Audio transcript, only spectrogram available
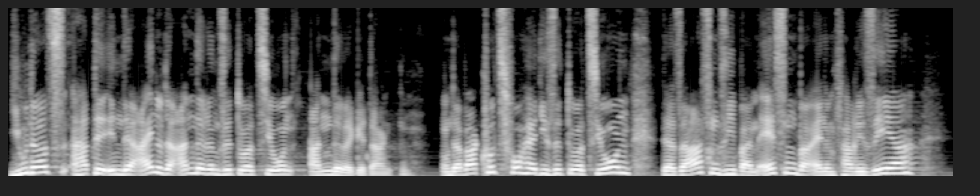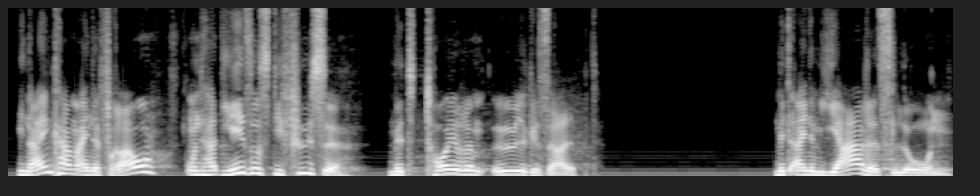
Judas hatte in der ein oder anderen Situation andere Gedanken. Und da war kurz vorher die Situation, da saßen sie beim Essen bei einem Pharisäer, hinein kam eine Frau und hat Jesus die Füße mit teurem Öl gesalbt. mit einem Jahreslohn.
